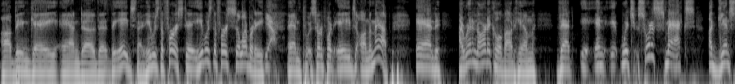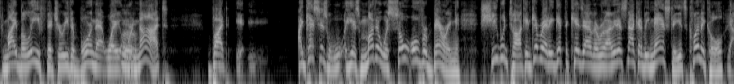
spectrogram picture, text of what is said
uh, being gay and uh, the the AIDS thing. He was the first. Uh, he was the first celebrity. Yeah. and pu- sort of put AIDS on the map. And I read an article about him that, and it, which sort of smacks against my belief that you're either born that way or mm. not. But I guess his his mother was so overbearing, she would talk and get ready, get the kids out of the room. I mean, it's not going to be nasty; it's clinical. Yeah.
